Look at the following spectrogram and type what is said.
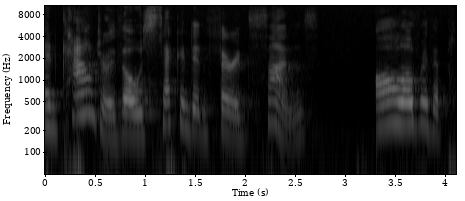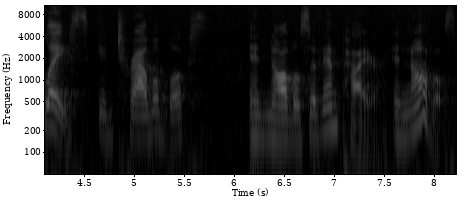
encounter those second and third sons all over the place in travel books and novels of empire and novels.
